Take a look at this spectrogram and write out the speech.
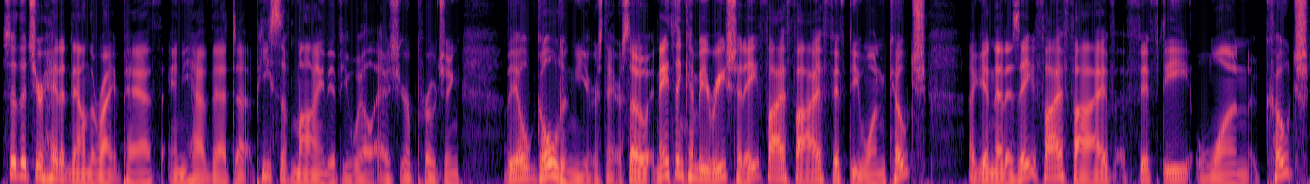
so that you're headed down the right path and you have that uh, peace of mind, if you will, as you're approaching the old golden years there. So Nathan can be reached at 855 51 Coach. Again, that is 855 51 Coach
